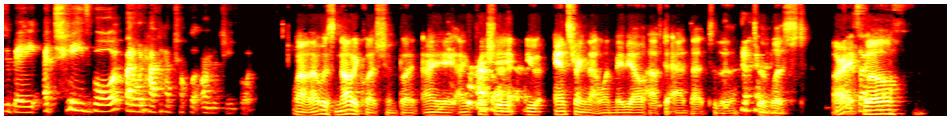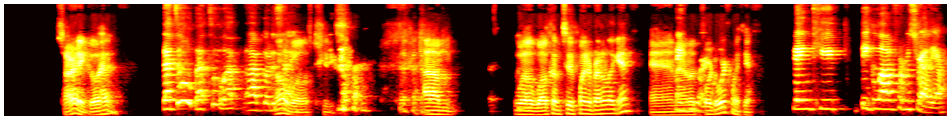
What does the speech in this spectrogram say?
to be a cheese board, but it would have to have chocolate on the cheese board. Wow, that was not a question, but I, I appreciate you answering that one. Maybe I'll have to add that to the to the list. All right. Well, sorry. Go ahead. That's all. That's all I've, I've got to oh, say. Oh well, jeez. um, well, welcome to Point of Rental again, and Thank I look forward to working with you. Thank you. Big love from Australia.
